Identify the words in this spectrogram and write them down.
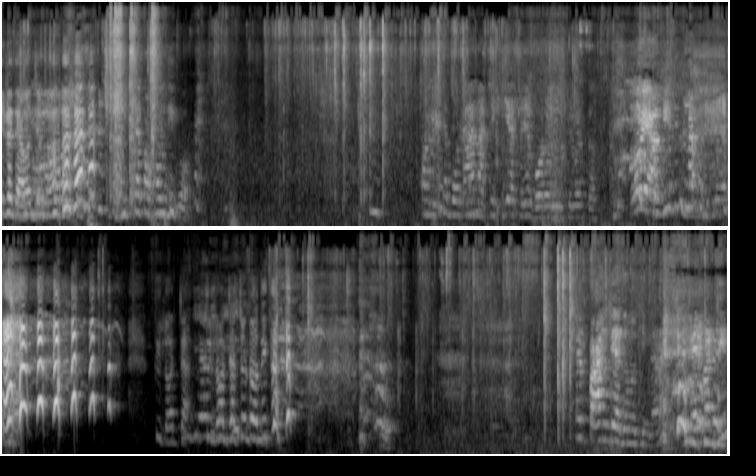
এটা দেওয়ার জন্য। কখন দিব না না ঠিকই আছে বড় ইউটিউবার তো ওই আমি দিলাম তুই লজ্জা তুই লজ্জা ছোট দিতে। পান দিয়ে দেবো কিনা। দিন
